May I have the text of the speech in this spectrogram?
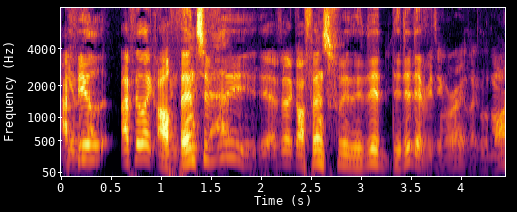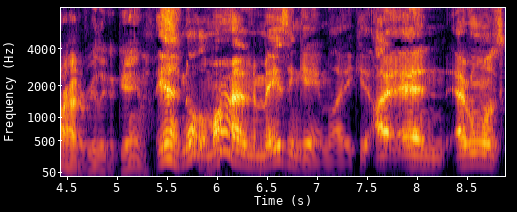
I feel I feel like things like offensively, yeah, I feel like offensively they did they did everything right. Like Lamar had a really good game. Yeah, no, Lamar had an amazing game. Like I and everyone was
